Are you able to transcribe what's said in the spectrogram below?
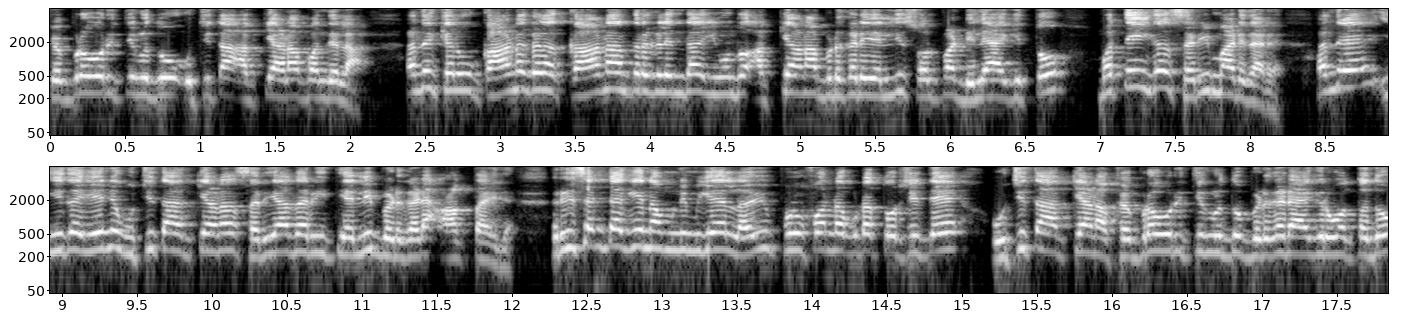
ಫೆಬ್ರವರಿ ತಿಂಗಳದು ಉಚಿತ ಅಕ್ಕಿ ಹಣ ಬಂದಿಲ್ಲ. ಅಂದ್ರೆ ಕೆಲವು ಕಾರಣಗಳ ಕಾರಣಾಂತರಗಳಿಂದ ಈ ಒಂದು ಅಕ್ಕಿ ಹಣ ಬಿಡುಗಡೆಯಲ್ಲಿ ಸ್ವಲ್ಪ ಡಿಲೇ ಆಗಿತ್ತು, ಮತ್ತೆ ಈಗ ಸರಿ ಮಾಡಿದ್ದಾರೆ. ಅಂದ್ರೆ ಈಗ ಏನೇ ಉಚಿತ ಅಕ್ಕಿ ಸರಿಯಾದ ರೀತಿಯಲ್ಲಿ ಬಿಡುಗಡೆ ಆಗ್ತಾ ಇದೆ. ರೀಸೆಂಟ್ ಆಗಿ ನಾವು ನಿಮಗೆ ಲೈವ್ ಪ್ರೂಫ್ ಅನ್ನ ಕೂಡ ತೋರಿಸಿದ್ದೆ. ಉಚಿತ ಅಕ್ಕಿ ಹಣ ಫೆಬ್ರವರಿ ತಿಂಗಳದ್ದು ಬಿಡುಗಡೆ ಆಗಿರುವಂತದ್ದು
